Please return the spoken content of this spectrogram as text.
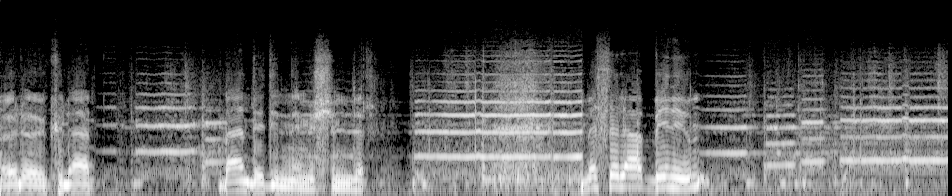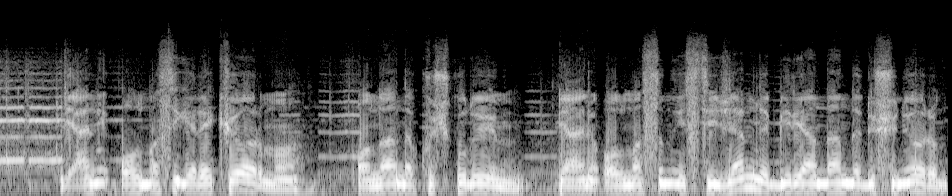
Böyle öyküler ben de dinlemişimdir. Mesela benim yani olması gerekiyor mu? Ondan da kuşkuluyum. Yani olmasını isteyeceğim de bir yandan da düşünüyorum.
